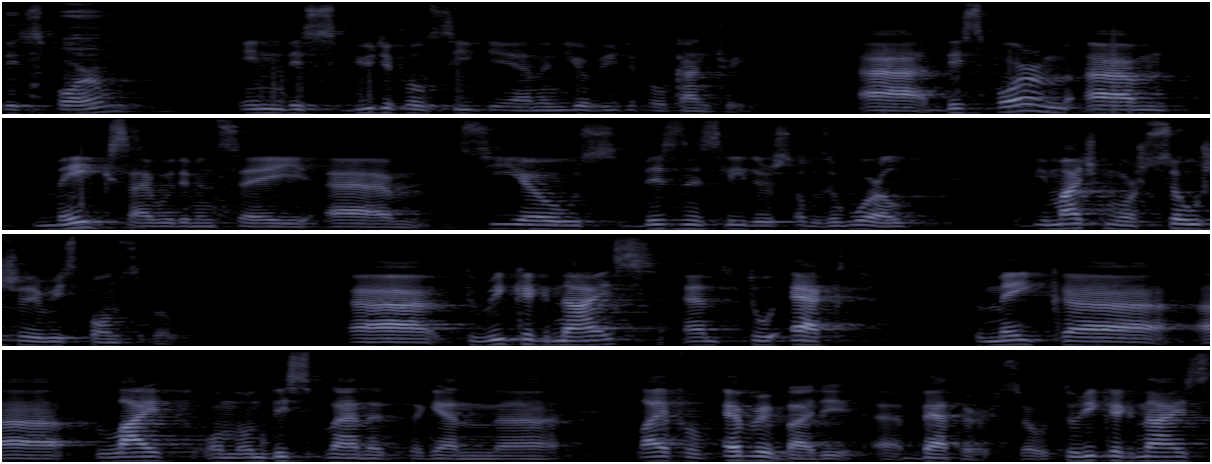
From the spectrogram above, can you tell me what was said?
this forum in this beautiful city and in your beautiful country. Uh, this forum um, makes, I would even say, um, CEOs, business leaders of the world to be much more socially responsible, uh, to recognize and to act, to make uh, uh, life on, on this planet, again, uh, life of everybody better. So to recognize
